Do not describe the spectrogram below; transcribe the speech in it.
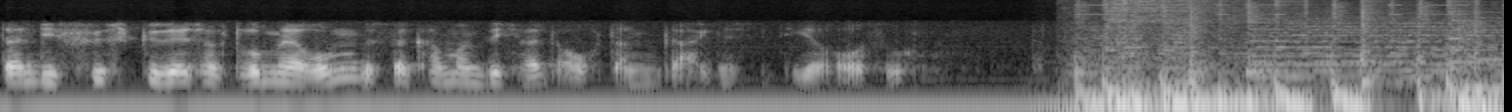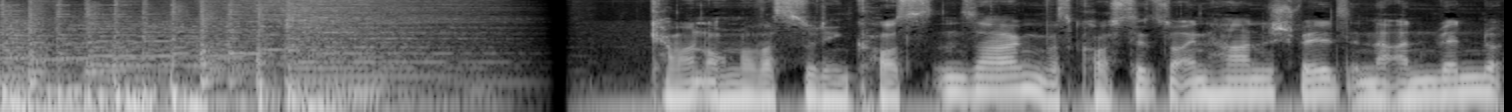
dann die Fischgesellschaft drumherum ist, da kann man sich halt auch dann geeignete Tiere aussuchen. Kann man auch noch was zu den Kosten sagen? Was kostet so ein Harnischwels in der Anwendung,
